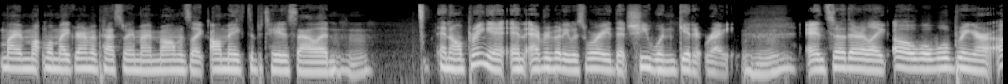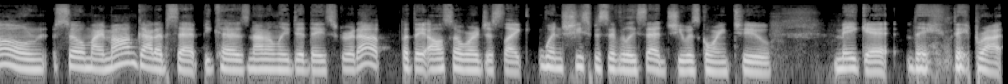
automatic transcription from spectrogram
my mo- when my grandma passed away, my mom was like, "I'll make the potato salad." Mm-hmm. And I'll bring it, and everybody was worried that she wouldn't get it right. Mm-hmm. And so they're like, oh, well, we'll bring our own. So my mom got upset because not only did they screw it up, but they also were just like, when she specifically said she was going to make it, they, they brought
